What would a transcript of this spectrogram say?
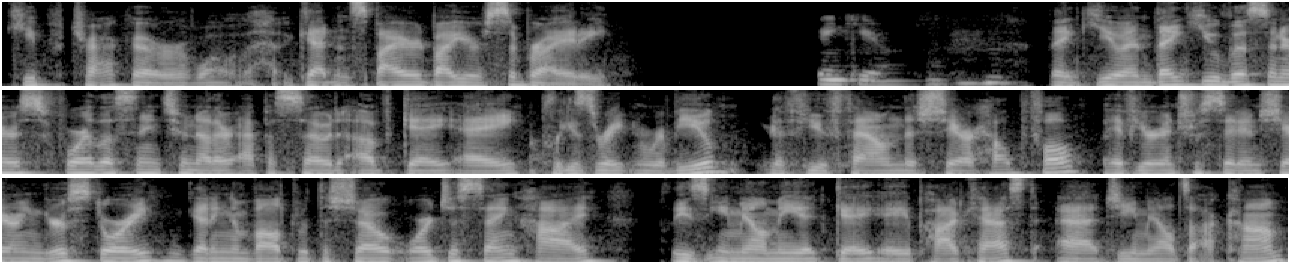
keep track or well, get inspired by your sobriety. Thank you. thank you. And thank you, listeners, for listening to another episode of Gay A. Please rate and review if you found this share helpful. If you're interested in sharing your story, getting involved with the show, or just saying hi, please email me at gayapodcast at gmail.com.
